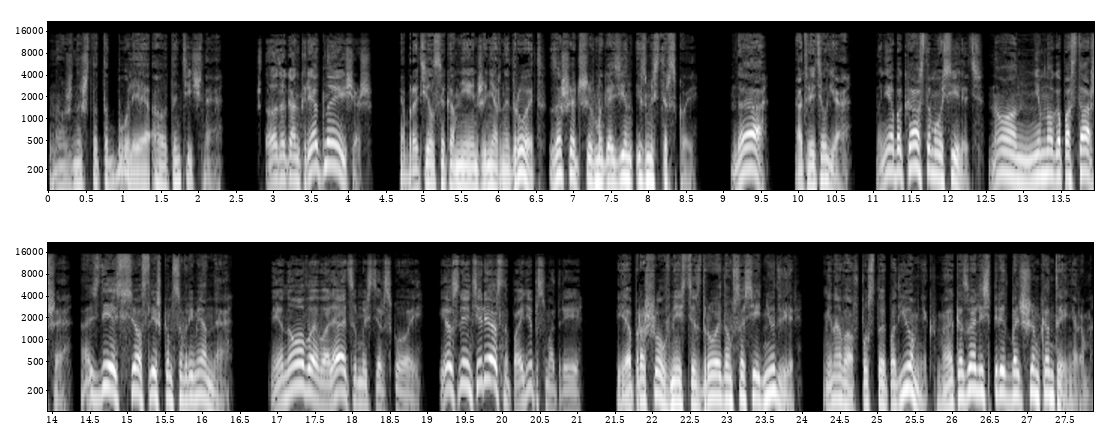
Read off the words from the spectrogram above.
Нужно что-то более аутентичное. «Что-то конкретное ищешь?» — обратился ко мне инженерный дроид, зашедший в магазин из мастерской. «Да», — ответил я. Мне бы кастома усилить, но он немного постарше, а здесь все слишком современное. И новое валяется в мастерской. Если интересно, пойди посмотри». Я прошел вместе с дроидом в соседнюю дверь. Миновав пустой подъемник, мы оказались перед большим контейнером.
